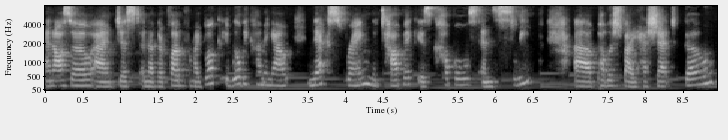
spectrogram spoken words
and also uh, just another plug for my book. It will be coming out next spring. The topic is couples and sleep, uh, published by Hachette Go.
